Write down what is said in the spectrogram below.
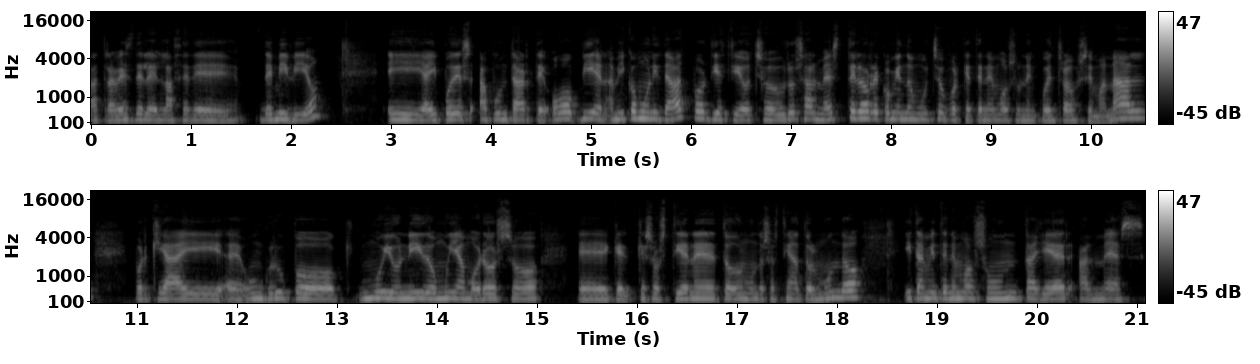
a través del enlace de, de, mi bio. Y ahí puedes apuntarte o bien a mi comunidad por 18 euros al mes. Te lo recomiendo mucho porque tenemos un encuentro semanal, porque hay un grupo muy unido, muy amoroso, que, que, sostiene, todo el mundo sostiene a todo el mundo. Y también tenemos un taller al mes.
